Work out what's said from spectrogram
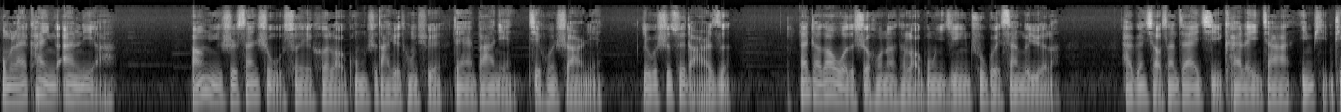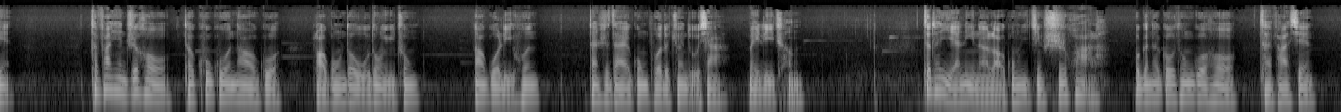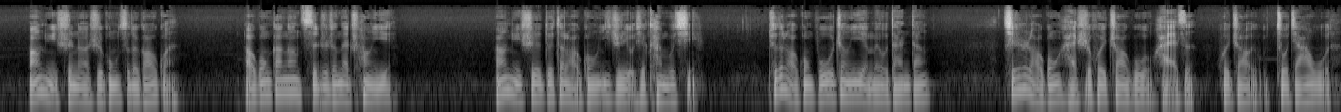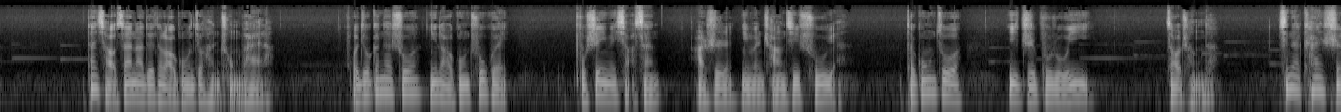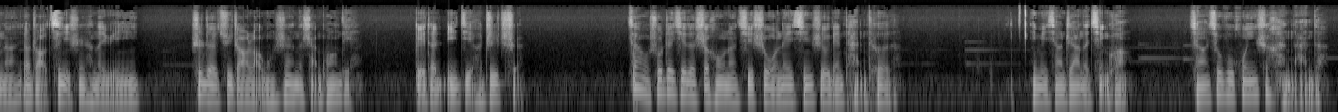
我们来看一个案例啊，王女士三十五岁，和老公是大学同学，恋爱八年，结婚十二年，有个十岁的儿子。来找到我的时候呢，她老公已经出轨三个月了，还跟小三在一起开了一家饮品店。她发现之后，她哭过闹过，老公都无动于衷，闹过离婚，但是在公婆的劝阻下没离成。在她眼里呢，老公已经失化了。我跟她沟通过后，才发现，王女士呢是公司的高管，老公刚刚辞职，正在创业。王女士对她老公一直有些看不起，觉得老公不务正业，没有担当。其实老公还是会照顾孩子，会照做家务的，但小三呢对她老公就很崇拜了。我就跟她说：“你老公出轨，不是因为小三，而是你们长期疏远，他工作一直不如意造成的。现在开始呢，要找自己身上的原因，试着去找老公身上的闪光点，给他理解和支持。”在我说这些的时候呢，其实我内心是有点忐忑的，因为像这样的情况。想要修复婚姻是很难的，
